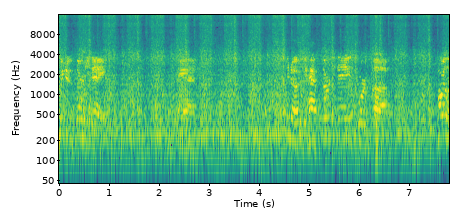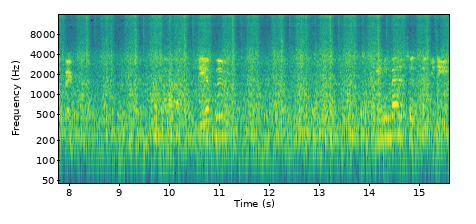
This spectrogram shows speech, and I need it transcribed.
we do 30 days, and know, you have 30 days worth of toilet paper, uh, shampoo, any medicines that you need.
